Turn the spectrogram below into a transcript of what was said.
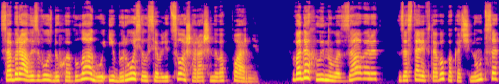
собрал из воздуха влагу и бросился в лицо ошарашенного парня. Вода хлынула за ворот, заставив того покачнуться,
